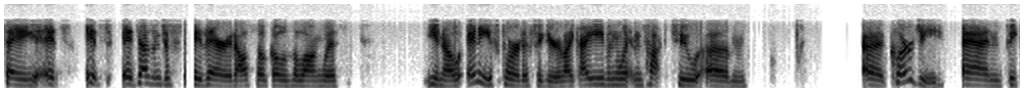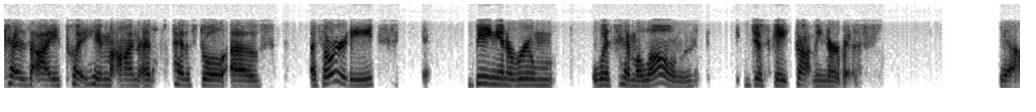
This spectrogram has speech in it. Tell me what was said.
saying it's it's it doesn't just stay there. It also goes along with you know any authoritative figure. Like I even went and talked to um uh, clergy, and because I put him on a pedestal of authority, being in a room with him alone just got me nervous. yeah.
